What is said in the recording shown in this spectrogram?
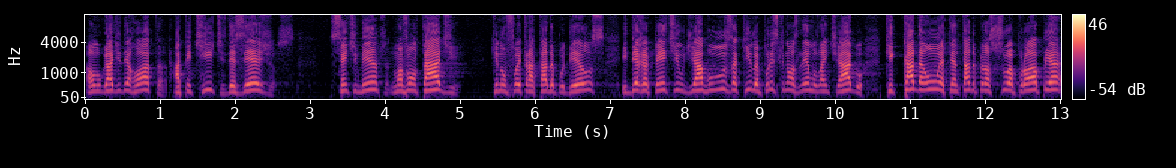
a um lugar de derrota. Apetites, desejos, sentimentos, uma vontade que não foi tratada por Deus, e de repente o diabo usa aquilo. É por isso que nós lemos lá em Tiago que cada um é tentado pela sua própria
